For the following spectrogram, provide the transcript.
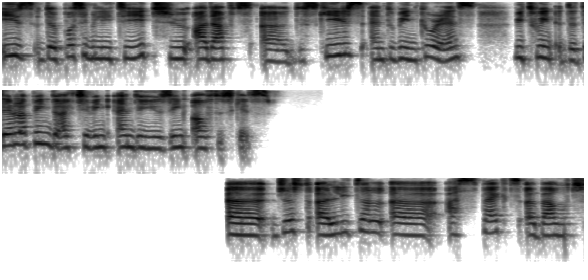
is the possibility to adapt the skills and to be in coherence between the developing, the achieving, and the using of the skills. Uh, just a little uh, aspect about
